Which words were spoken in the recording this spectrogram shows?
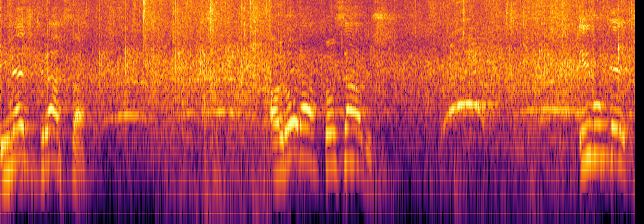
Inês Graça, Aurora Gonçalves, Ivo Quedes,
